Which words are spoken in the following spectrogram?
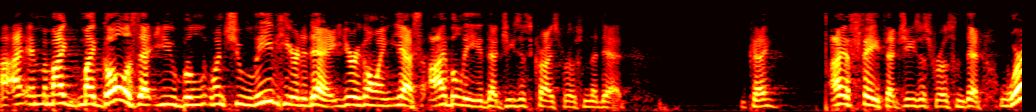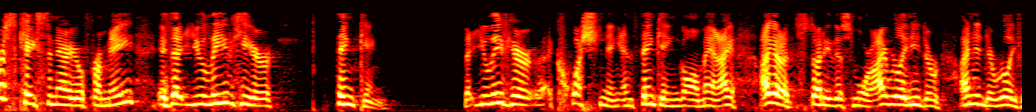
I, and my, my goal is that you, once you leave here today, you're going, yes, I believe that Jesus Christ rose from the dead. Okay? I have faith that Jesus rose from the dead. Worst case scenario for me is that you leave here thinking. That you leave here questioning and thinking, oh man, I, I got to study this more. I really need to, I need to really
